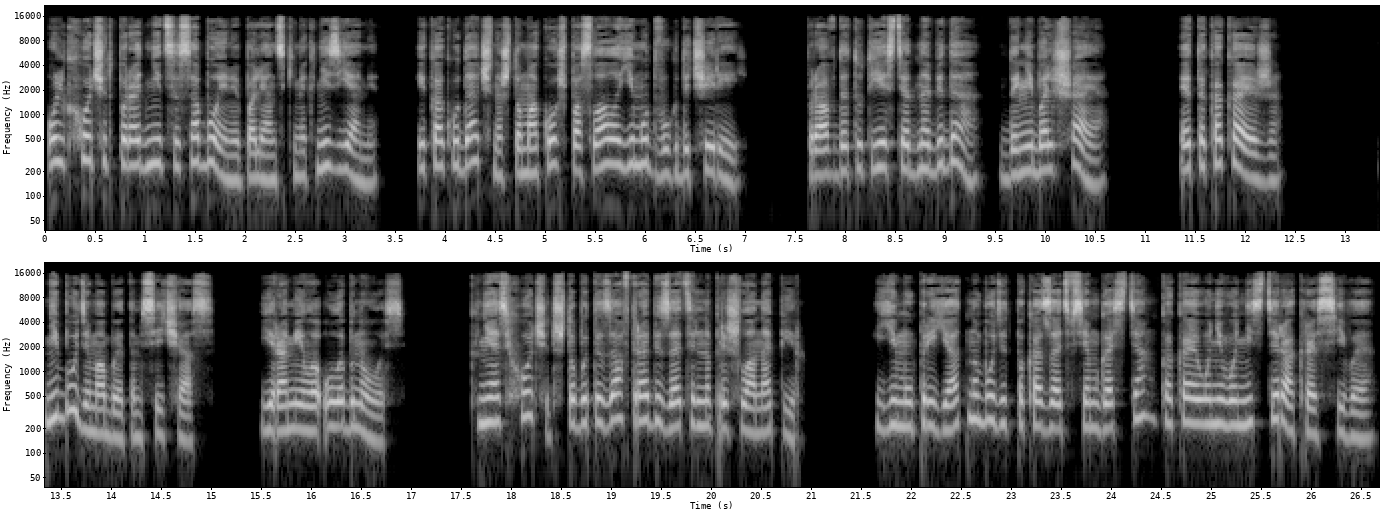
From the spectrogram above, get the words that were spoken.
Ольг хочет породниться с обоими полянскими князьями, и как удачно, что Макош послала ему двух дочерей. Правда, тут есть одна беда, да небольшая. Это какая же? Не будем об этом сейчас. Ярамила улыбнулась. Князь хочет, чтобы ты завтра обязательно пришла на пир. Ему приятно будет показать всем гостям, какая у него нестера красивая,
